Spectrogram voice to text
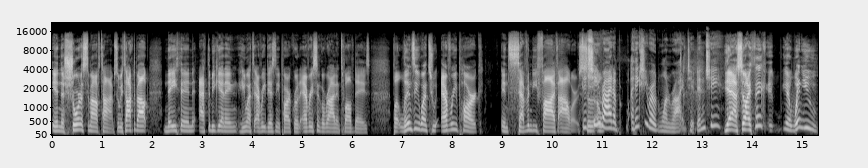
in the shortest amount of time. So we talked about Nathan at the beginning. He went to every Disney park, rode every single ride in 12 days. But Lindsay went to every park in 75 hours. Did So she ride a? I think she rode one ride too, didn't she? yeah, so I think you know when you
